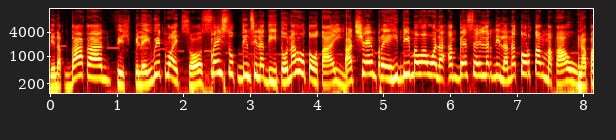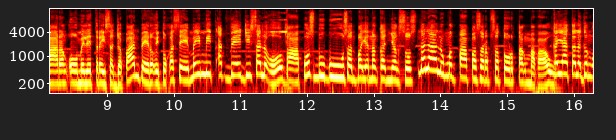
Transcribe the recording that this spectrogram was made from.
dinakdakan, fish fillet with white sauce. May soup din sila dito na hototay. At syempre, hindi mawawala ang bestseller nila na tortang Macau. Na parang omelette rice sa Japan pero ito kasi may meat at veggies sa loob. Tapos bubuhusan pa yan ng kanyang sauce na lalong magpapasarap sa tortang Macau. Kaya talagang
